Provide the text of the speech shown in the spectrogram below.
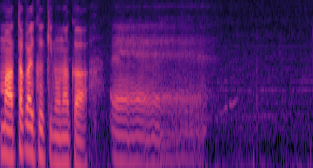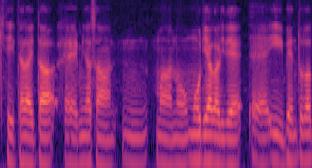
まあ、暖かい空気の中、えー、来ていただいた、えー、皆さん、んまあ、あの盛り上がりで、え、いいイベントだ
